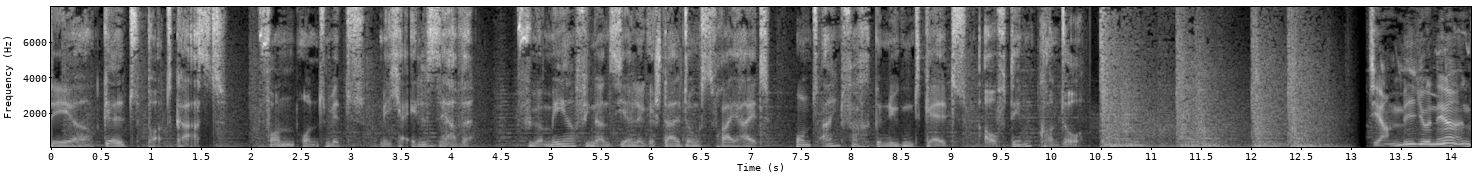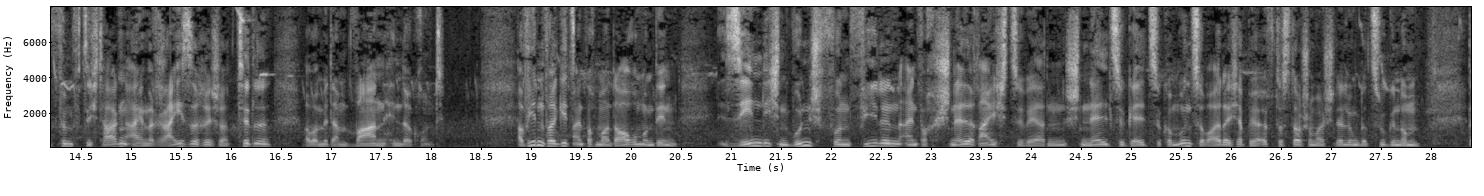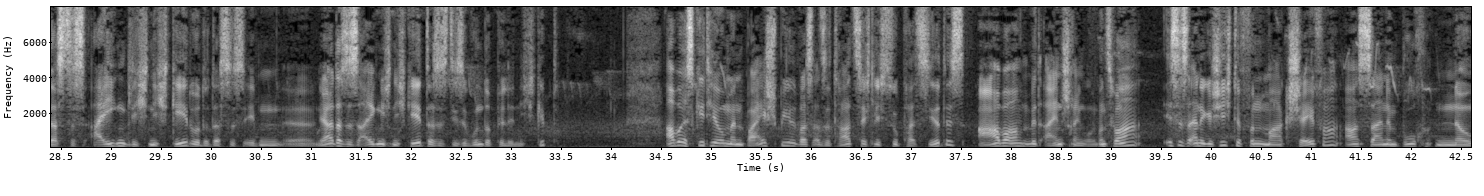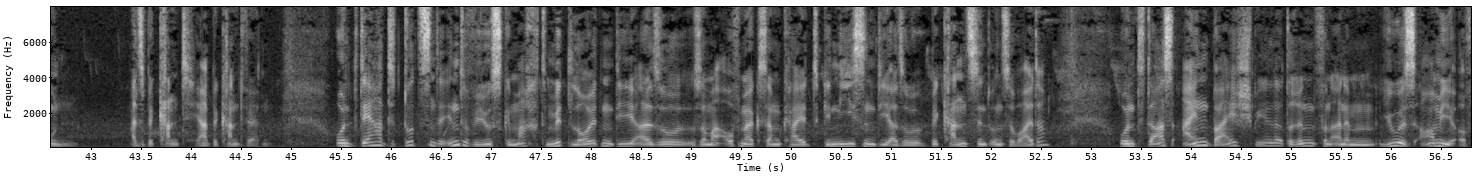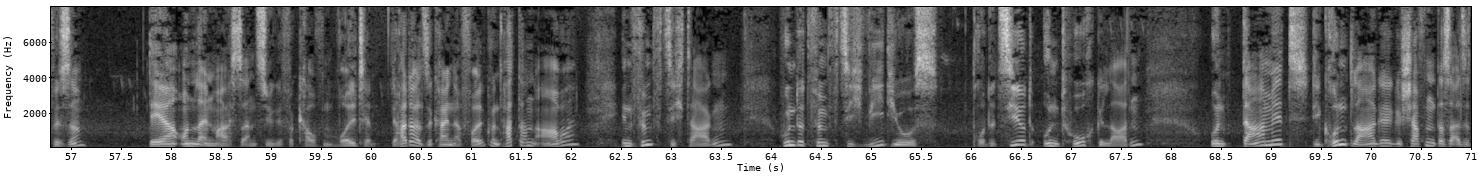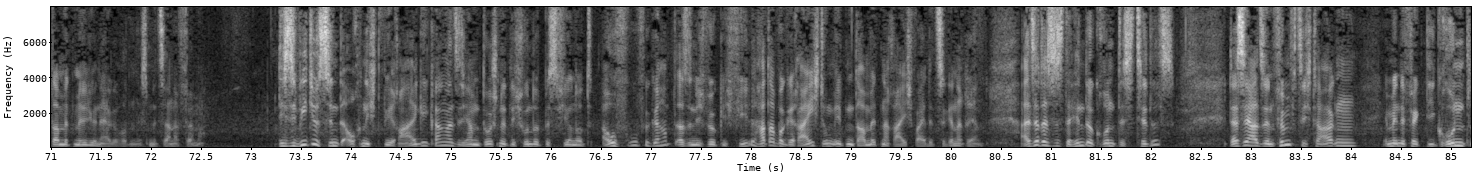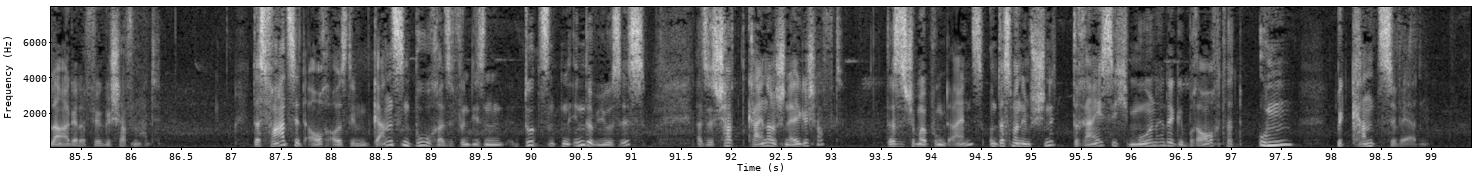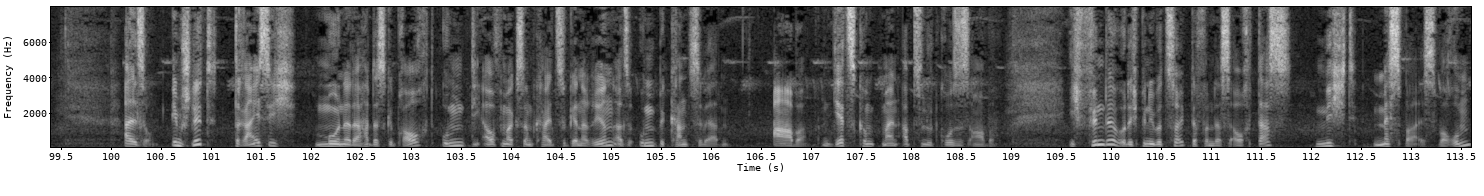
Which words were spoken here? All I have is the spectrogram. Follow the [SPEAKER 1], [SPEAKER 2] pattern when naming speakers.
[SPEAKER 1] Der Geldpodcast von und mit Michael Serve. Für mehr finanzielle Gestaltungsfreiheit und einfach genügend Geld auf dem Konto.
[SPEAKER 2] Tja, Millionär in 50 Tagen, ein reiserischer Titel, aber mit einem wahren Hintergrund. Auf jeden Fall geht es einfach mal darum, um den sehnlichen Wunsch von vielen, einfach schnell reich zu werden, schnell zu Geld zu kommen und so weiter. Ich habe ja öfters da schon mal Stellung dazu genommen, dass das eigentlich nicht geht oder dass es eben, äh, ja, dass es eigentlich nicht geht, dass es diese Wunderpille nicht gibt. Aber es geht hier um ein Beispiel, was also tatsächlich so passiert ist, aber mit Einschränkungen. Und zwar ist es eine Geschichte von Mark Schaefer aus seinem Buch Known. Also bekannt, ja, bekannt werden. Und der hat Dutzende Interviews gemacht mit Leuten, die also sag mal, Aufmerksamkeit genießen, die also bekannt sind und so weiter. Und da ist ein Beispiel da drin von einem US Army Officer, der Online-Maßanzüge verkaufen wollte. Der hatte also keinen Erfolg und hat dann aber in 50 Tagen 150 Videos produziert und hochgeladen und damit die Grundlage geschaffen, dass er also damit Millionär geworden ist mit seiner Firma. Diese Videos sind auch nicht viral gegangen, also sie haben durchschnittlich 100 bis 400 Aufrufe gehabt, also nicht wirklich viel, hat aber gereicht, um eben damit eine Reichweite zu generieren. Also das ist der Hintergrund des Titels, dass er also in 50 Tagen im Endeffekt die Grundlage dafür geschaffen hat. Das Fazit auch aus dem ganzen Buch, also von diesen Dutzenden Interviews ist, also es schafft keiner schnell geschafft, das ist schon mal Punkt eins, und dass man im Schnitt 30 Monate gebraucht hat, um bekannt zu werden. Also, im Schnitt 30 Monate hat es gebraucht, um die Aufmerksamkeit zu generieren, also um bekannt zu werden. Aber, und jetzt kommt mein absolut großes Aber. Ich finde oder ich bin überzeugt davon, dass auch das nicht messbar ist. Warum?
